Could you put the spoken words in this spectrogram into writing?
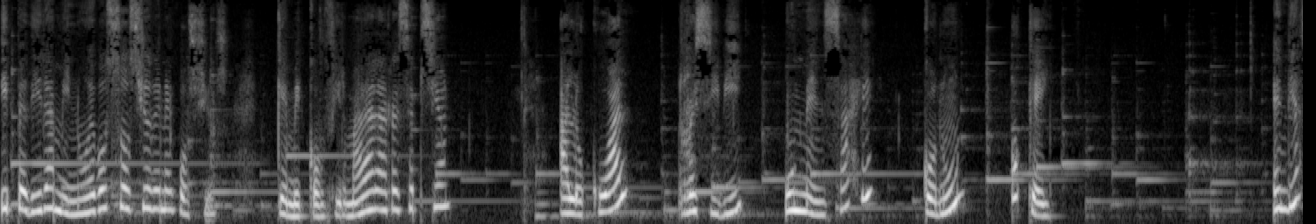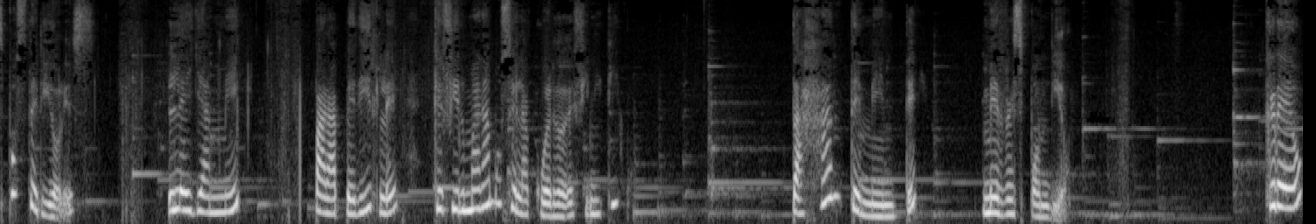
y pedir a mi nuevo socio de negocios que me confirmara la recepción, a lo cual recibí un mensaje con un OK. En días posteriores, le llamé para pedirle que firmáramos el acuerdo definitivo. Tajantemente me respondió, creo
